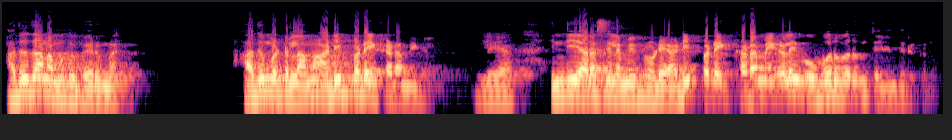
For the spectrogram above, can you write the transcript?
அதுதான் நமக்கு பெருமை. அது மட்டும் இல்லாமல் அடிப்படை கடமைகள் இல்லையா? இந்திய அரசியலமைப்பினுடைய அடிப்படை கடமைகளை ஒவ்வொருவரும் தெரிந்திருக்கணும்.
